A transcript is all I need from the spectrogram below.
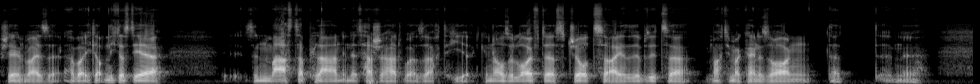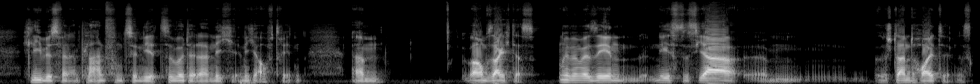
stellenweise, aber ich glaube nicht, dass der so einen Masterplan in der Tasche hat, wo er sagt, hier, genauso läuft das, Joe Tsai, der Besitzer, mach dir mal keine Sorgen, das, äh, ne, ich liebe es, wenn ein Plan funktioniert, so wird er dann nicht, nicht auftreten. Ähm, warum sage ich das? Wenn wir sehen, nächstes Jahr, ähm, Stand heute, das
